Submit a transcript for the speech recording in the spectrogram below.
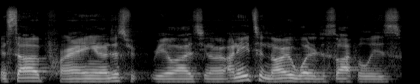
and started praying. And I just realized, you know, I need to know what a disciple is.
